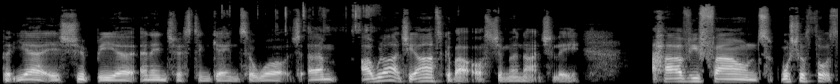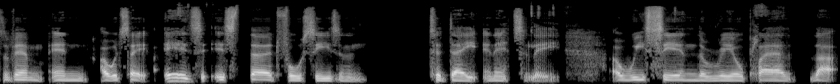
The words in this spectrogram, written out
But yeah, it should be a, an interesting game to watch. Um, I would actually ask about Osimhen actually. Have you found what's your thoughts of him in I would say is his third full season to date in Italy, are we seeing the real player that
